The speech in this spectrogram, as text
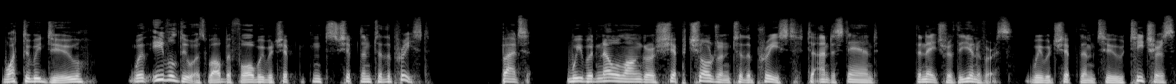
what do we do with evildoers? Well, before we would ship, ship them to the priest. But we would no longer ship children to the priest to understand the nature of the universe. We would ship them to teachers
